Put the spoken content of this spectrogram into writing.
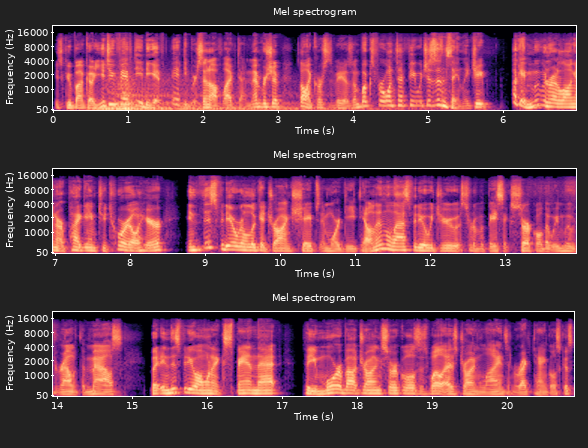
Use coupon code YouTube50 to get 50% off lifetime membership. It's all my courses, videos, and books for one-time fee, which is insanely cheap. Okay, moving right along in our Pygame tutorial here. In this video, we're gonna look at drawing shapes in more detail. And in the last video, we drew sort of a basic circle that we moved around with the mouse. But in this video, I wanna expand that, tell you more about drawing circles as well as drawing lines and rectangles because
